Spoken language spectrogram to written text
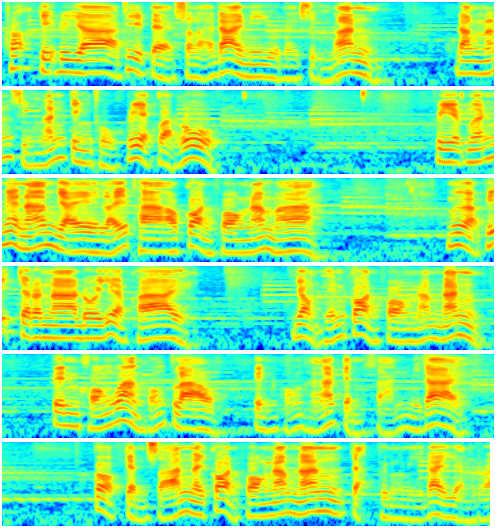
เพราะกิริยาที่แตกสลายได้มีอยู่ในสิ่งนั้น ดังนั้นสิ่งนั้นจึงถูกเรียกว่ารูป เปรียบเหมือนแม่น้ำใหญ่ไหลพาเอาก้อนฟองน้ำมา เมื่อพิจารณาโดยแยบคาย ย่อมเห็นก้อนฟองน้ำนั้น เป็นของว่างของเปล่าเป็นของหาแก่นสารมีได้ ก็แก่นสารในก้อนฟองน้ำนั้นจะพึงมีได้อย่างไร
